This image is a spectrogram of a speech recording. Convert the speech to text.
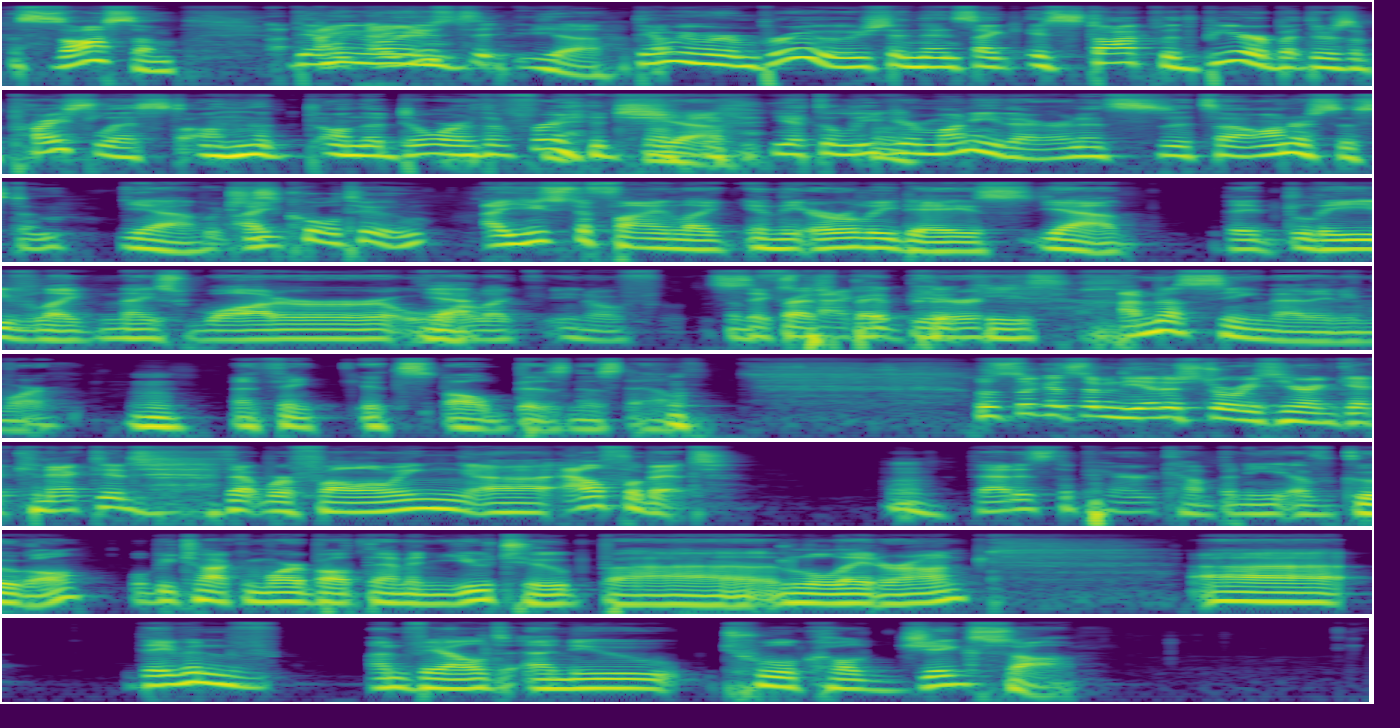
this is awesome. Then we I- were I in, to- yeah. Then we were in Bruges, and then it's like it's stocked with beer, but there's a price list on the on the door of the fridge. Yeah. you have to leave your money there, and it's it's an honor system. Yeah, which is I- cool too. I used to find like in the early days, yeah, they'd leave like nice water or Yeah. like you know f- six pack of beer. cookies. I'm not seeing that anymore. I think it's all business now. Let's look at some of the other stories here and get connected that we're following. Uh, Alphabet. That is the parent company of Google. We'll be talking more about them in YouTube uh, a little later on. Uh, they've un- unveiled a new tool called Jigsaw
